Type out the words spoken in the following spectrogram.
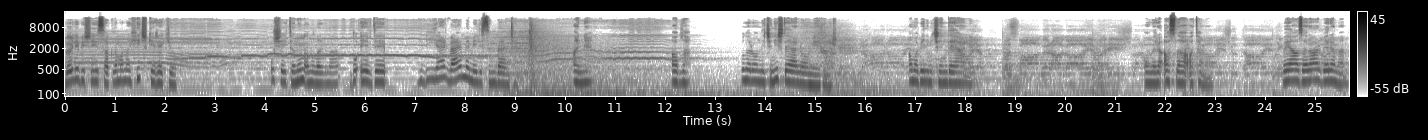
Böyle bir şeyi saklamana hiç gerek yok. O şeytanın anılarına bu evde bir yer vermemelisin bence. Anne. Abla. Bunlar onun için hiç değerli olmayabilir. Ama benim için değerli. Onları asla atamam. Veya zarar veremem.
